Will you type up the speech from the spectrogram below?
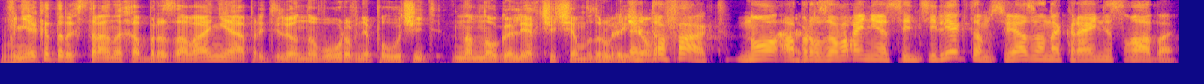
В некоторых странах образование определенного уровня получить намного легче, чем в других. Это факт. Но образование с интеллектом связано крайне слабо.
